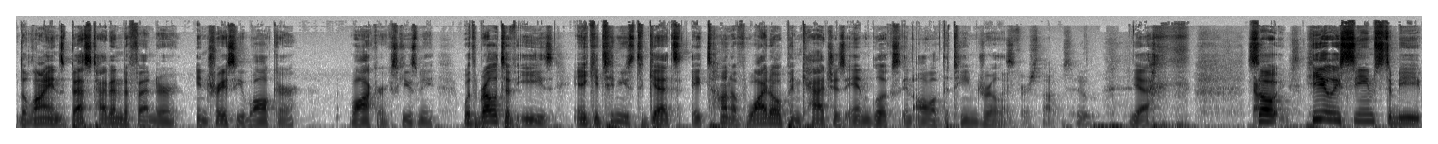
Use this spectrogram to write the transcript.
the Lions' best tight end defender in Tracy Walker, Walker, excuse me, with relative ease, and he continues to get a ton of wide open catches and looks in all of the team drills. My first thought was who? Yeah. so he at least seems to be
